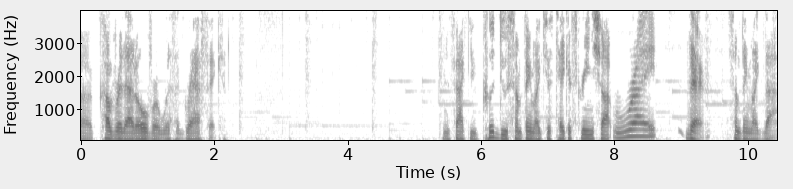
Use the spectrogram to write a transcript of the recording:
uh, cover that over with a graphic. In fact, you could do something like just take a screenshot right there, something like that.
